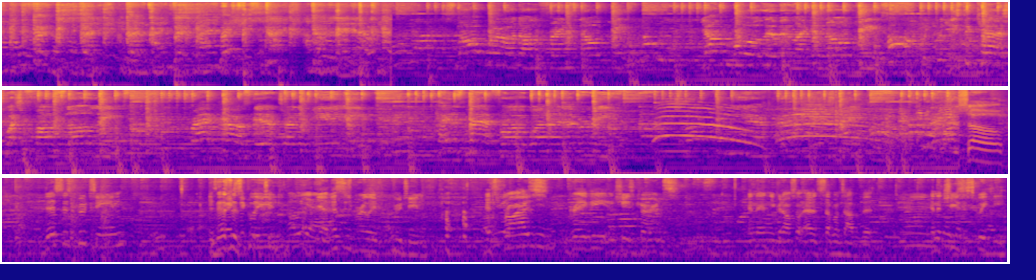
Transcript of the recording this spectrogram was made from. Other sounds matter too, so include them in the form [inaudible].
So, this is poutine. It's This is basically, poutine. Oh yeah. yeah, this is really poutine. [laughs] it's fries, gravy, and cheese curds. And then you can also add stuff on top of it. Mm, and the cheese is squeaky.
